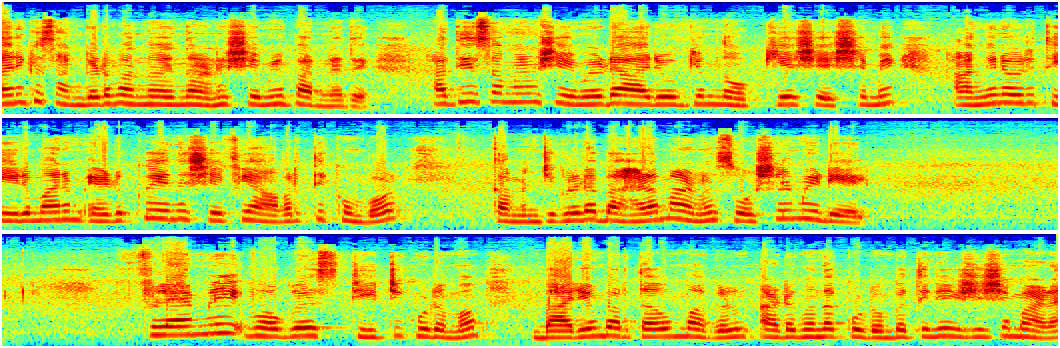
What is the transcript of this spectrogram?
തനിക്ക് സങ്കടം വന്നു എന്നാണ് ഷെമി പറഞ്ഞത്. അതേസമയം ഷെമിയുടെ ആരോഗ്യം നോക്കിയ ശേഷമേ അങ്ങനെ ഒരു തീരുമാനം എടുക്കൂ എന്ന് ഷെഫി ആവർത്തിക്കുമ്പോൾ കമന്റുകളുടെ ബഹളമാണ് സോഷ്യൽ മീഡിയയിൽ. ഫാമിലി വോഗേഴ്സ് ടി ടി കുടുംബം ഭാര്യയും ഭർത്താവും മകളും അടങ്ങുന്ന കുടുംബത്തിന്റെ വിശേഷമാണ്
